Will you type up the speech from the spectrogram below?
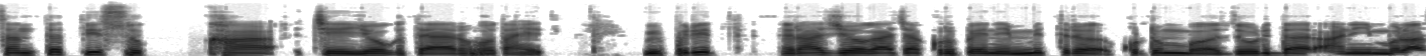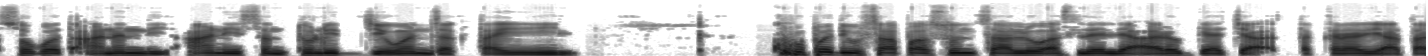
संतती सुखाचे योग तयार होत आहेत. विपरीत राजयोगाच्या कृपेने मित्र कुटुंब जोडीदार आणि मुलासोबत आनंदी आणि संतुलित जीवन जगता येईल. खूप दिवसापासून चालू असलेल्या आरोग्याच्या तक्रारी आता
